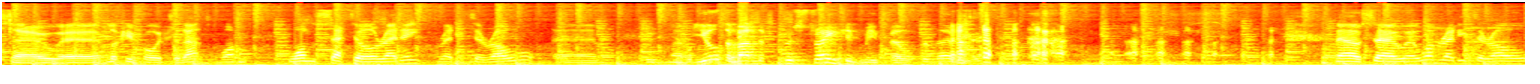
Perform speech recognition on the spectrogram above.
So uh, looking forward to that. One one set already, ready to roll. Um, You're the man that frustrated me, Phil. But there no, so uh, one ready to roll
